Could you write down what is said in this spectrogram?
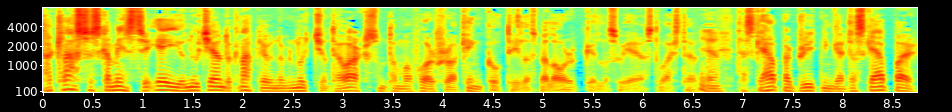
det klassiska minstret er jo, nu kjem du knappt leve noen nutjon, det var som de man får fra Kinko til å spela orgel og så videre, det, det, yeah. det skapar brytningar, det skapar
